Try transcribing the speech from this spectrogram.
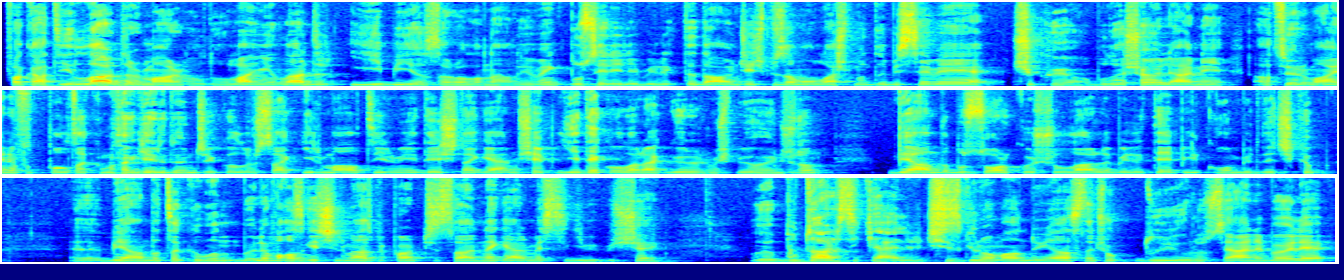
Fakat yıllardır Marvel'da olan, yıllardır iyi bir yazar olan Al Ewing bu seriyle birlikte daha önce hiçbir zaman ulaşmadığı bir seviyeye çıkıyor. Bu da şöyle hani atıyorum aynı futbol takımına geri dönecek olursak 26-27 yaşına gelmiş hep yedek olarak görülmüş bir oyuncunun bir anda bu zor koşullarla birlikte hep ilk 11'de çıkıp e, bir anda takımın böyle vazgeçilmez bir parçası haline gelmesi gibi bir şey. E, bu tarz hikayeleri çizgi roman dünyasında çok duyuyoruz. Yani böyle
